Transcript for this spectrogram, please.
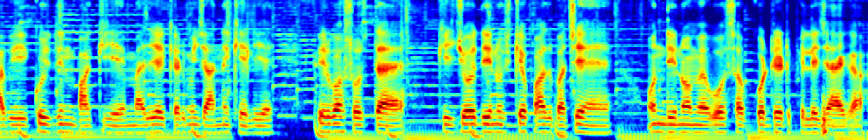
अभी कुछ दिन बाकी है मैजिक एकेडमी जाने के लिए। फिर वह सोचता है कि जो दिन उसके पास बचे हैं, उन दिनों में वो सबको डेट पे ले जाएगा।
